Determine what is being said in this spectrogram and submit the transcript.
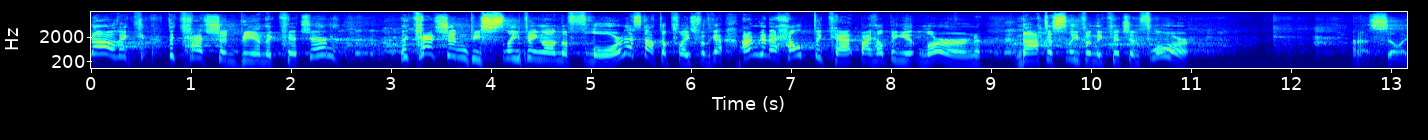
no, the, the cat shouldn't be in the kitchen. The cat shouldn't be sleeping on the floor. That's not the place for the cat. I'm going to help the cat by helping it learn not to sleep on the kitchen floor. I know, it's silly.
